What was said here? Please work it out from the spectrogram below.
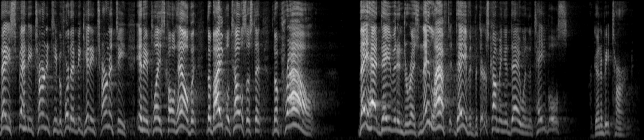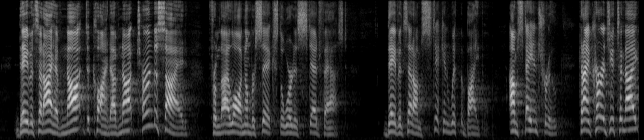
they spend eternity, before they begin eternity in a place called hell. But the Bible tells us that the proud, they had David in derision. They laughed at David, but there's coming a day when the tables are going to be turned. David said, I have not declined, I've not turned aside from thy law. Number six, the word is steadfast. David said, I'm sticking with the Bible, I'm staying true. Can I encourage you tonight?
